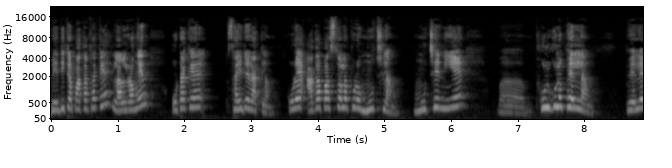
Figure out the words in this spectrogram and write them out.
বেদিটা পাতা থাকে, লাল রঙের, ওটাকে সাইডে রাখলাম। করে আগা পাঁচতলা পুরো মুছলাম। মুছে নিয়ে ফুলগুলো ফেললাম। ফেলে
